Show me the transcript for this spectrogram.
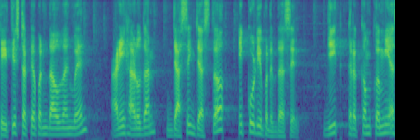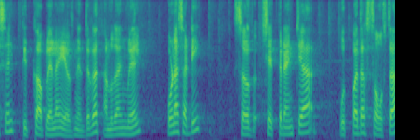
तेहतीस टक्क्यापर्यंत अनुदान मिळेल आणि हे अनुदान जास्तीत जास्त एक कोटीपर्यंत असेल. जी रक्कम कमी असेल तितकं आपल्याला योजनेअंतर्गत अनुदान मिळेल. कोणासाठी? स शेतकऱ्यांच्या उत्पादक संस्था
